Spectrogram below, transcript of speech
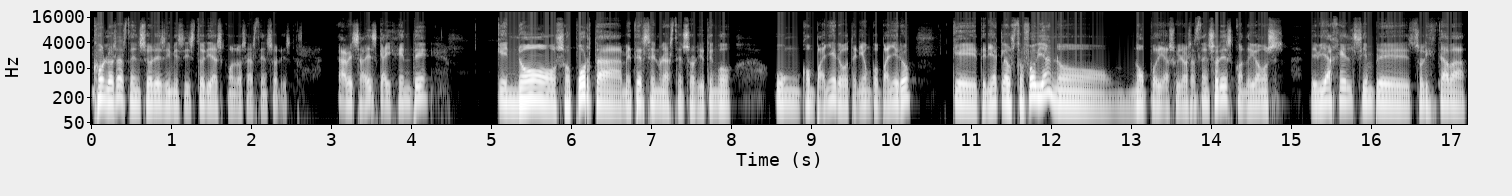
con los ascensores y mis historias con los ascensores. A ver, sabes que hay gente que no soporta meterse en un ascensor. Yo tengo un compañero, tenía un compañero que tenía claustrofobia, no, no podía subir a los ascensores. Cuando íbamos de viaje, él siempre solicitaba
